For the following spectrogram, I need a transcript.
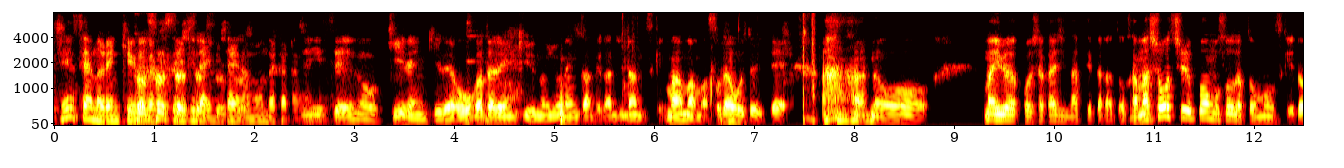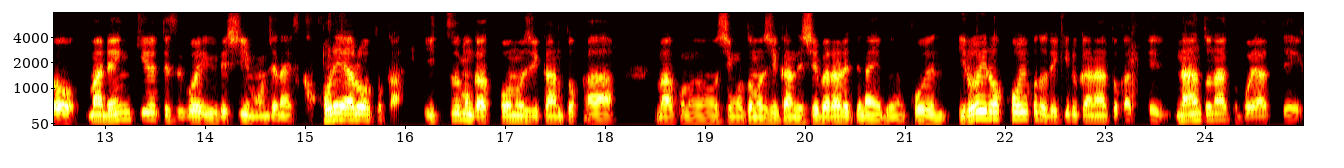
人生の連休が学生時代みたいなもんだからね。人生の大きい連休で、大型連休の4年間って感じなんですけど、まあまあまあ、それは置いといて、あの、まあ、いわゆるこう社会人になってからとか、まあ、小中高もそうだと思うんですけど、まあ、連休ってすごい嬉しいもんじゃないですか。これやろうとか、いつも学校の時間とか、まあ、この仕事の時間で縛られてない分、こういう、いろいろこういうことできるかなとかって、なんとなくぼやって、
